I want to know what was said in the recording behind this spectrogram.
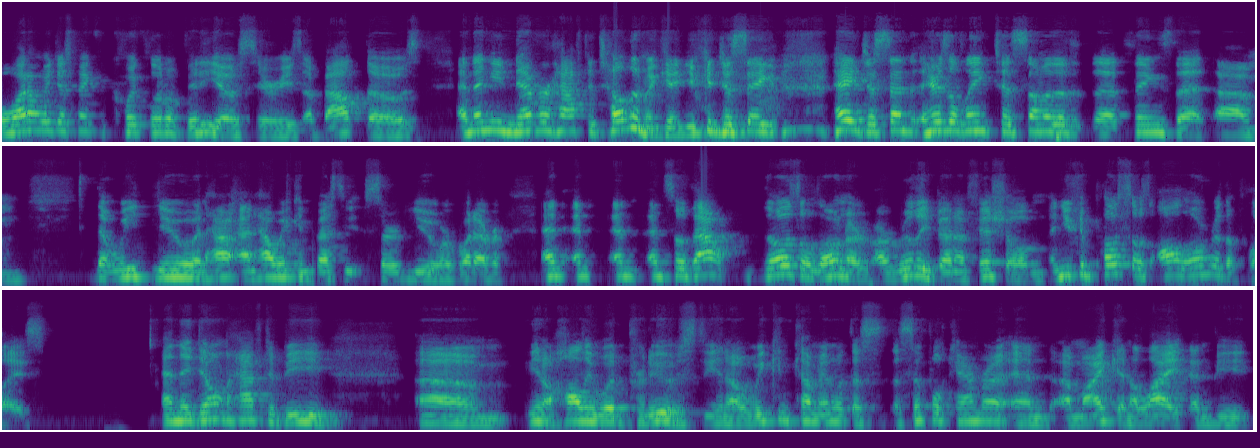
Well, why don't we just make a quick little video series about those? And then you never have to tell them again. You can just say, hey, just send, here's a link to some of the, the things that, um, that we do and how, and how we can best serve you or whatever. And, and, and, and so that, those alone are, are really beneficial. And you can post those all over the place. And they don't have to be, um, you know Hollywood produced. You know, we can come in with a, a, simple camera and a mic and a light and be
